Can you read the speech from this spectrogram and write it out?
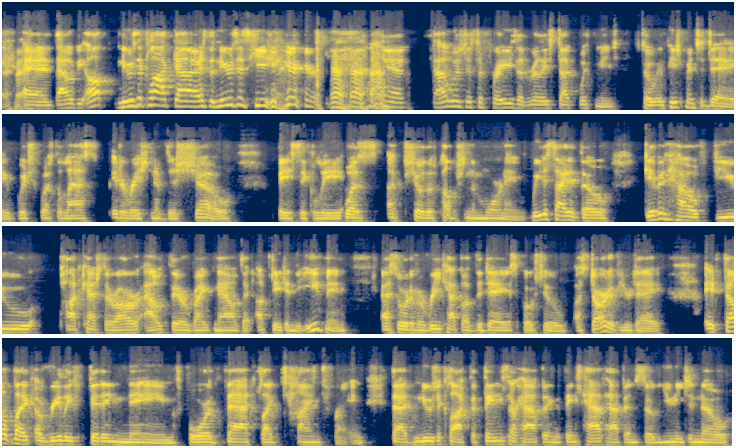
and that would be, oh, news o'clock, guys, the news is here. and that was just a phrase that really stuck with me. So, Impeachment Today, which was the last iteration of this show, basically was a show that was published in the morning. We decided, though, given how few podcasts there are out there right now that update in the evening as sort of a recap of the day as opposed to a start of your day it felt like a really fitting name for that like time frame that news o'clock that things are happening that things have happened so you need to know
